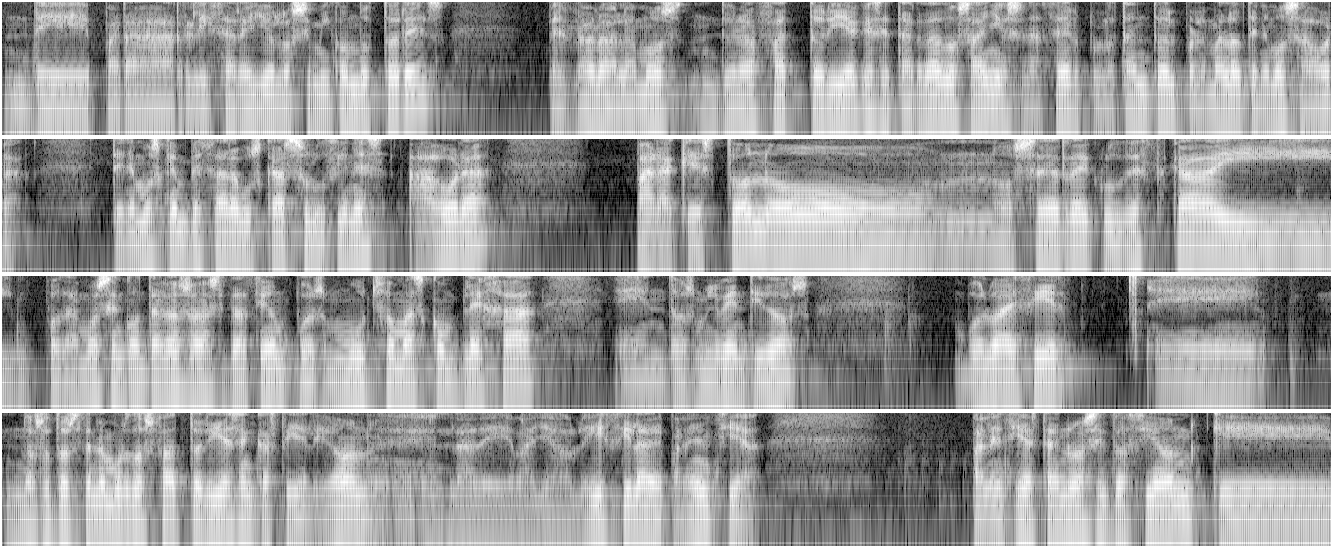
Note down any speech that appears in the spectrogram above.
de, para realizar ellos los semiconductores pero claro, hablamos de una factoría que se tarda dos años en hacer, por lo tanto el problema lo tenemos ahora. Tenemos que empezar a buscar soluciones ahora para que esto no, no se recrudezca y podamos encontrarnos en una situación pues mucho más compleja en 2022. Vuelvo a decir, eh, nosotros tenemos dos factorías en Castilla y León, eh, la de Valladolid y la de Palencia. Palencia está en una situación que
